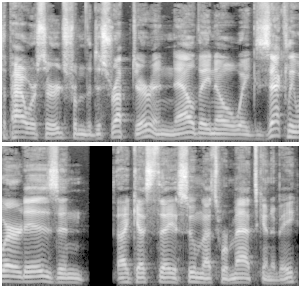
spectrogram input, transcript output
the power surge from the disruptor, and now they know exactly where it is, and I guess they assume that's where Matt's going to be.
